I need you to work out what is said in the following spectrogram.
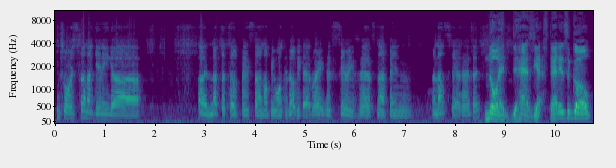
still, so we're still not getting uh, an episode based on Obi Wan Kenobi yet, right? His series has not been announced yet, has it? No, it has. Yes, that is a go.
